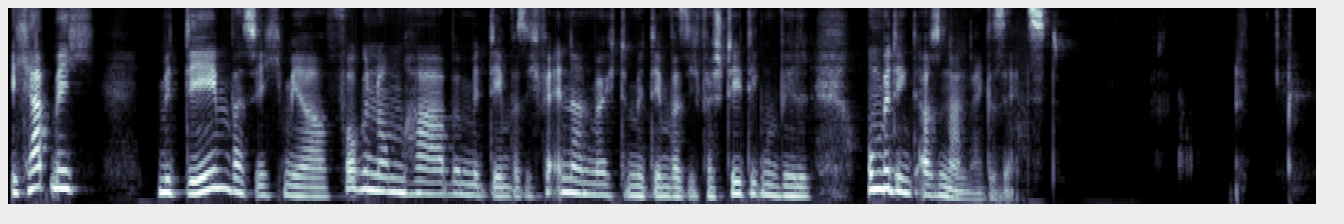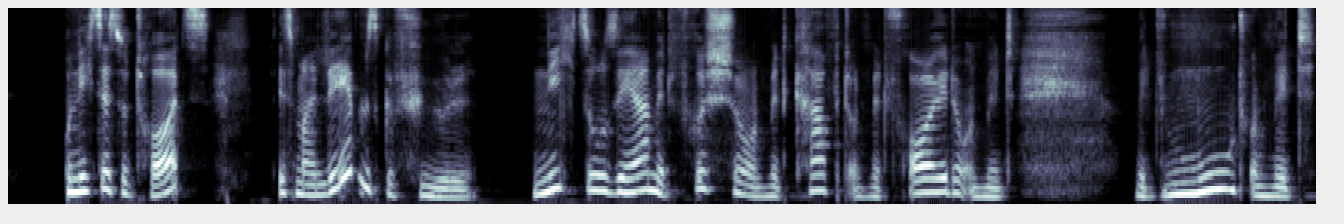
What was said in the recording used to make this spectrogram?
Ich habe mich mit dem, was ich mir vorgenommen habe, mit dem, was ich verändern möchte, mit dem, was ich verstetigen will, unbedingt auseinandergesetzt. Und nichtsdestotrotz ist mein Lebensgefühl nicht so sehr mit Frische und mit Kraft und mit Freude und mit, mit Mut und mit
